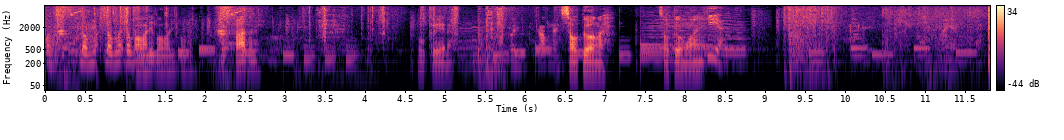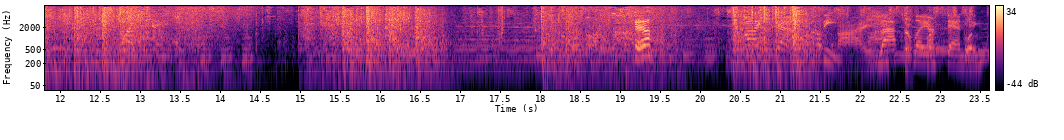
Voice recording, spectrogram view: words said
Ôi, đồng đồng đồng Bỏ đi, bỏ đi, bỏ đi. Phá ra này. Ok này. Sau tường này. Sau tường của anh. Ấy kaya? Spike down. C. Last player standing.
